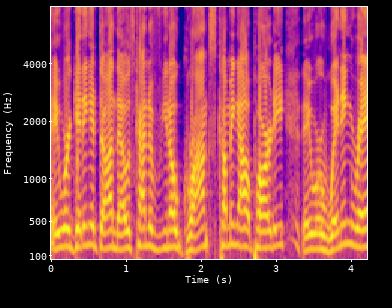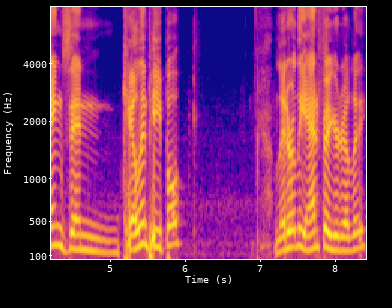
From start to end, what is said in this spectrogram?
they were getting it done. That was kind of, you know, Gronk's coming out party. They were winning rings and killing people literally and figuratively.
